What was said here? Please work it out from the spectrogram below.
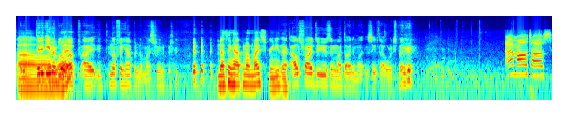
Uh, Did it even blow up? I it, nothing happened on my screen. Nothing happened on my screen either. I'll try to using my dynamite and see if that works better. I'm Molotovs.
